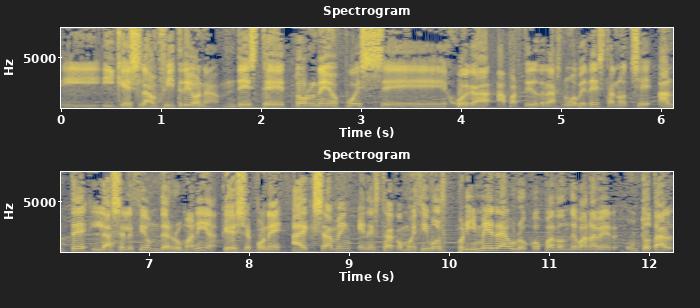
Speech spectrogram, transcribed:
y, que es la anfitriona de este torneo, pues eh, juega a partir de las 9 de esta noche ante la selección de Rumanía, que se pone a examen en esta, como decimos, primera Eurocopa donde van a haber un total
